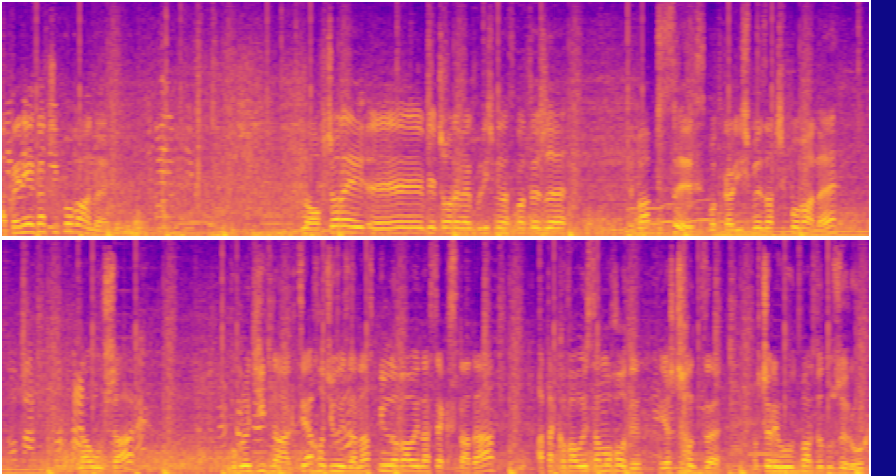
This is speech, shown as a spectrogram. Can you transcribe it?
A te nie zaczipowane. No, wczoraj yy, wieczorem, jak byliśmy na spacerze, dwa psy spotkaliśmy zaczipowane na uszach. W ogóle dziwna akcja, chodziły za nas, pilnowały nas jak stada, atakowały samochody jeżdżące. Bo Wczoraj był bardzo duży ruch.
